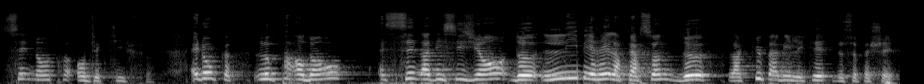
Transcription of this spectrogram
C'est notre objectif. Et donc, le pardon, c'est la décision de libérer la personne de la culpabilité de ce péché.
